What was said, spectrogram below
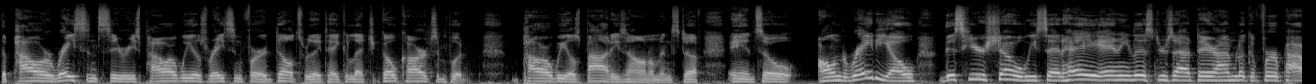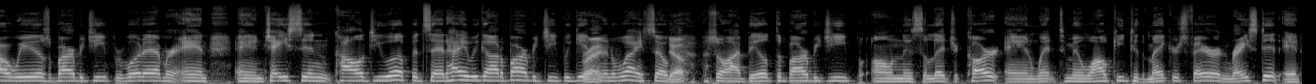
the Power Racing series, Power Wheels Racing for adults, where they take electric go karts and put Power Wheels bodies on them and stuff. And so on the radio, this here show, we said, "Hey, any listeners out there? I'm looking for Power Wheels, a Barbie Jeep, or whatever." And and Jason called you up and said, "Hey, we got a Barbie Jeep. We giving Right. it away." So Yep. so I built the Barbie Jeep on this electric cart and went to Milwaukee to the Makers Fair and raced it. And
